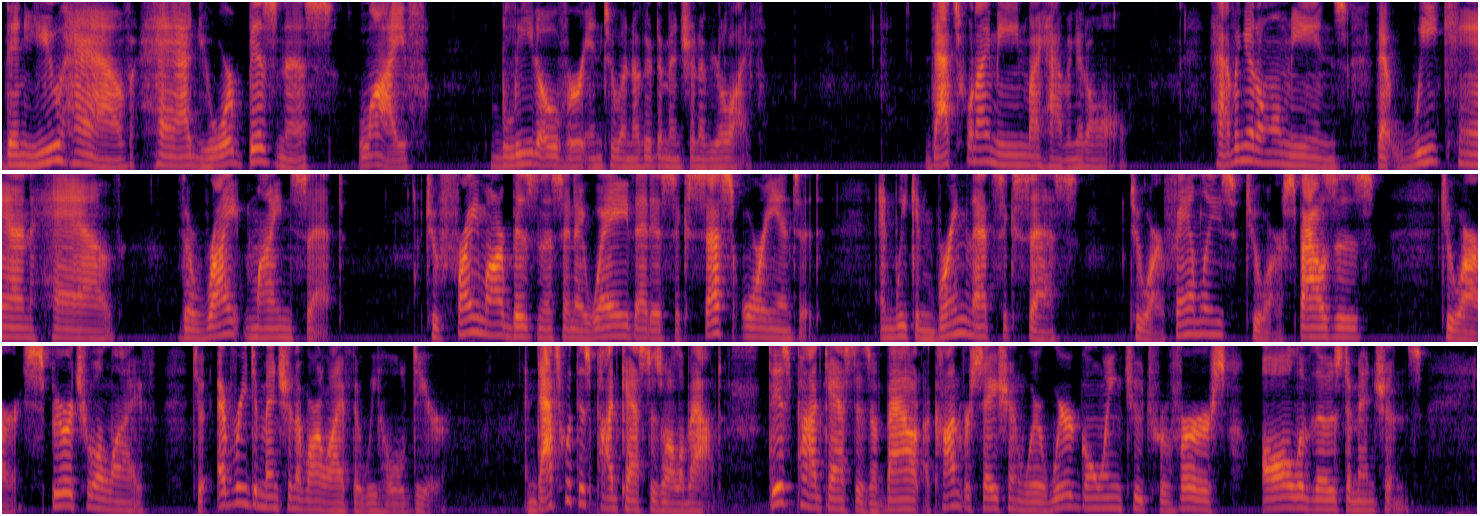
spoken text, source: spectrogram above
then you have had your business life bleed over into another dimension of your life. That's what I mean by having it all. Having it all means that we can have the right mindset to frame our business in a way that is success oriented and we can bring that success to our families, to our spouses, to our spiritual life, to every dimension of our life that we hold dear. And that's what this podcast is all about. This podcast is about a conversation where we're going to traverse all of those dimensions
